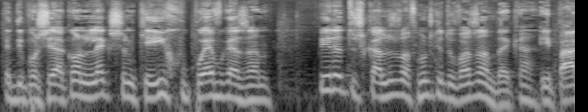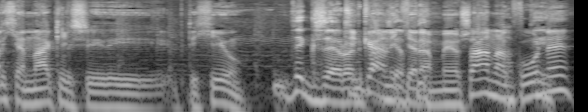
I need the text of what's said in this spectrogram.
ε, εντυπωσιακών λέξεων και ήχου που έβγαζαν πήρε τους καλούς βαθμούς και του βάζαν 10. Υπάρχει ανάκληση πτυχίου; Δεν ξέρω Τι αν κάνει υπάρχει αυτή. Κεραμέως, αν Αυτή. ακούνε-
